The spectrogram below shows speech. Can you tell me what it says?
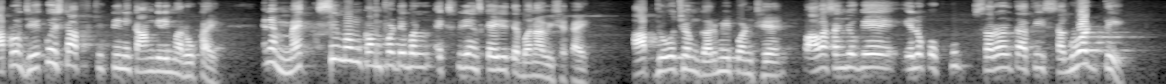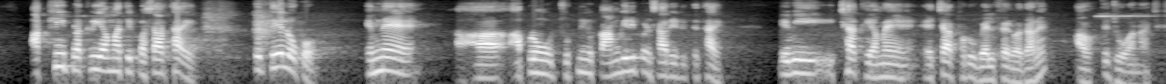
આપણો જે કોઈ સ્ટાફ ચૂંટણીની કામગીરીમાં રોકાય, એને મેક્સિમમ કમ્ફર્ટેબલ એક્સપિરિયન્સ કઈ રીતે બનાવી શકાય? આપ જુઓ છો એમ ગરમી પણ છે. તો આવા સંજોગે એ લોકો ખૂબ સરળતાથી, સગવડથી આખી પ્રક્રિયામાંથી પસાર થાય તો તે લોકો એમને આપણું ચૂંટણીનું કામગીરી પણ સારી રીતે થાય એવી ઈચ્છાથી અમે એચઆર થોડું વેલફેર વધારે આ વખતે જોવાના છે.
